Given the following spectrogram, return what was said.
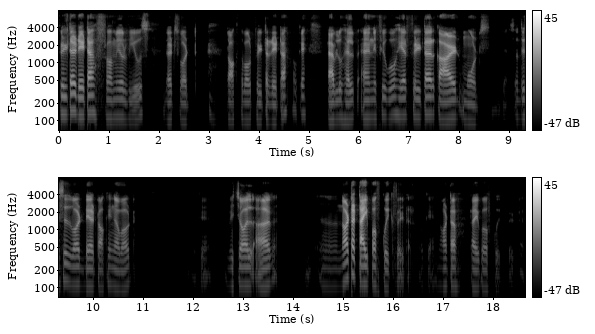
filter data from your views. That's what talks about filter data. Okay. Tableau help. And if you go here, filter card modes. So this is what they are talking about. Okay. Which all are uh, not a type of quick filter. Okay. Not a type of quick filter.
